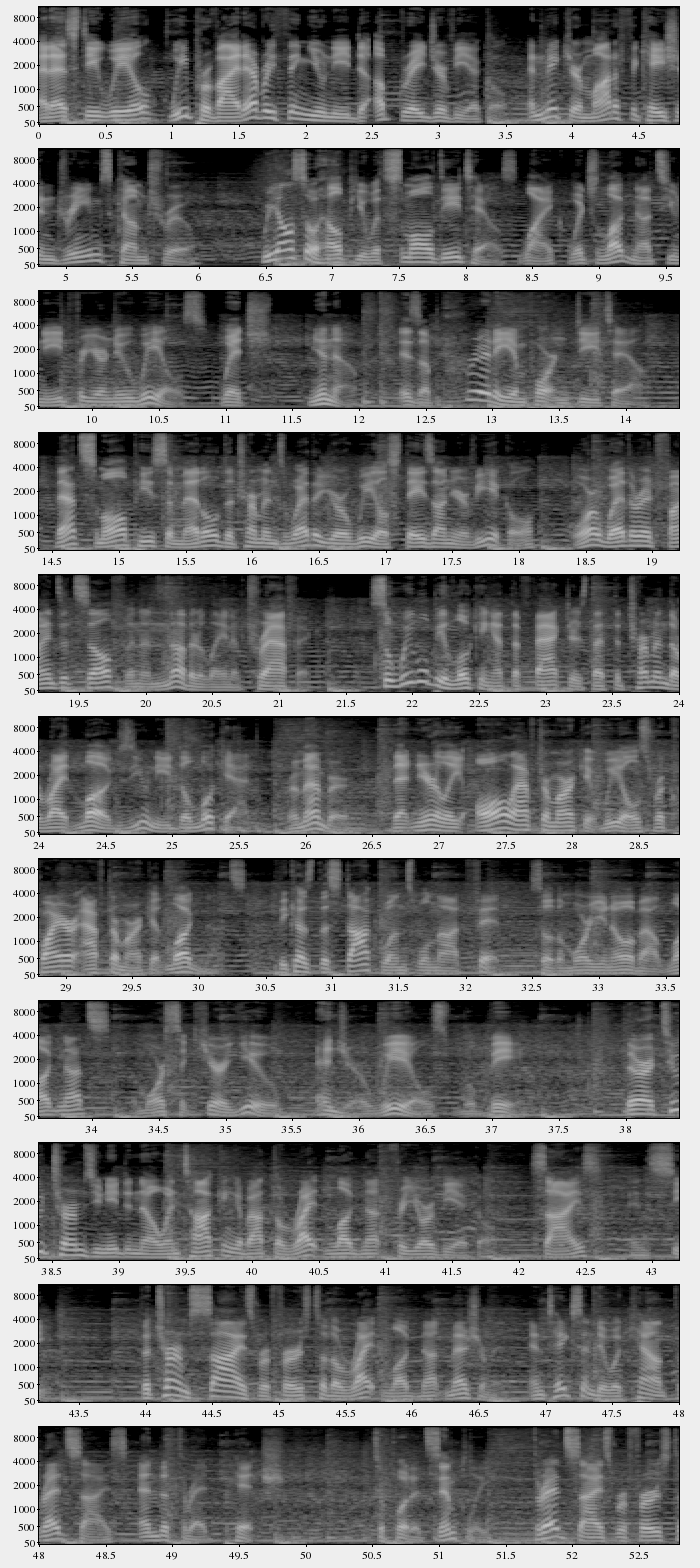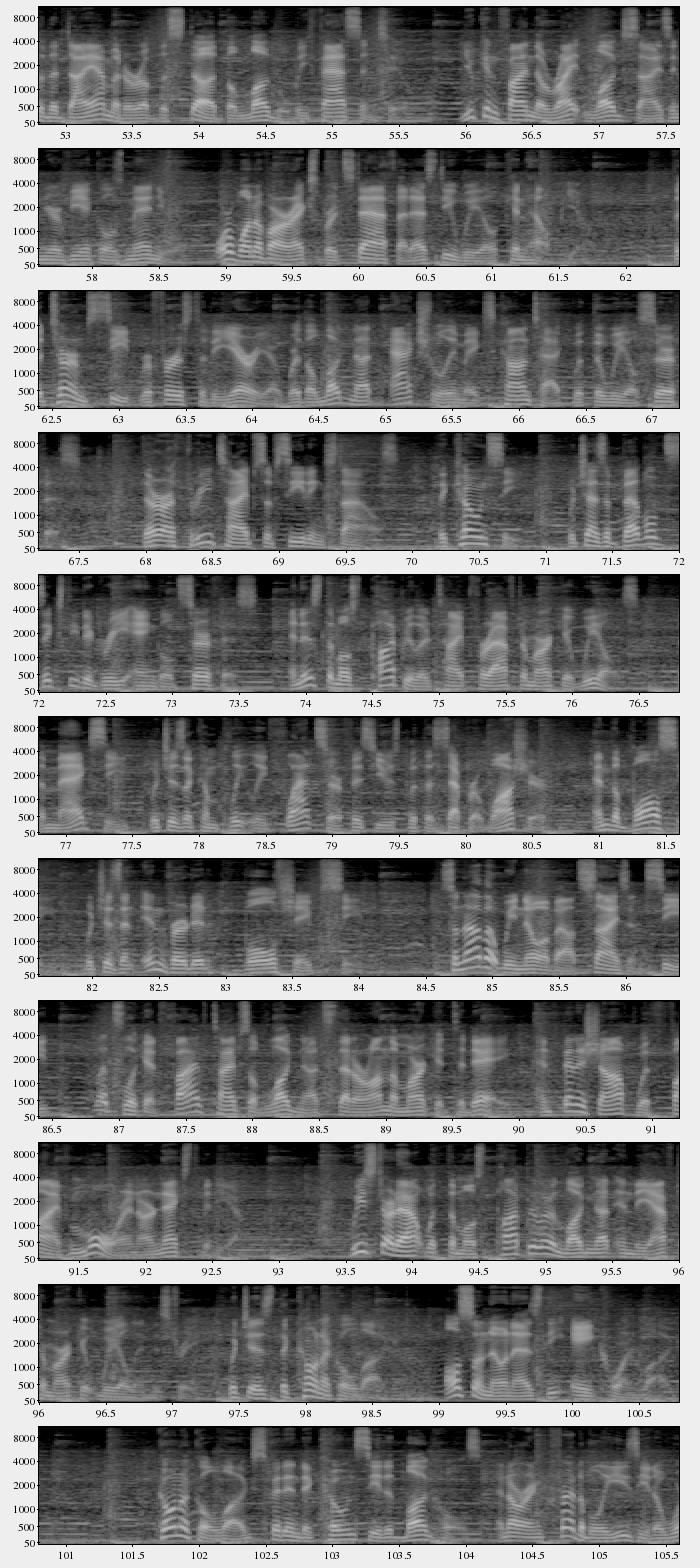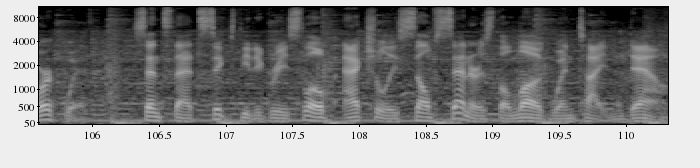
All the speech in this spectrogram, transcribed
At SD Wheel, we provide everything you need to upgrade your vehicle and make your modification dreams come true. We also help you with small details like which lug nuts you need for your new wheels, which, you know, is a pretty important detail. That small piece of metal determines whether your wheel stays on your vehicle or whether it finds itself in another lane of traffic. So we will be looking at the factors that determine the right lugs you need to look at. Remember that nearly all aftermarket wheels require aftermarket lug nuts because the stock ones will not fit. So the more you know about lug nuts, the more secure you and your wheels will be. There are two terms you need to know when talking about the right lug nut for your vehicle, size and seat. The term size refers to the right lug nut measurement and takes into account thread size and the thread pitch. To put it simply, thread size refers to the diameter of the stud the lug will be fastened to. You can find the right lug size in your vehicle's manual, or one of our expert staff at SD Wheel can help you. The term seat refers to the area where the lug nut actually makes contact with the wheel surface. There are three types of seating styles. The cone seat, which has a beveled 60 degree angled surface and is the most popular type for aftermarket wheels. The mag seat, which is a completely flat surface used with a separate washer, and the ball seat, which is an inverted, bowl-shaped seat. So now that we know about size and seat, let's look at 5 types of lug nuts that are on the market today and finish off with 5 more in our next video. We start out with the most popular lug nut in the aftermarket wheel industry, which is the conical lug, also known as the acorn lug. Conical lugs fit into cone-seated lug holes and are incredibly easy to work with, since that 60 degree slope actually self-centers the lug when tightened down.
